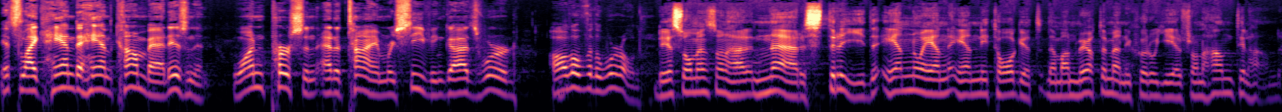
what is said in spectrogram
It's like hand to hand combat, isn't it? One person at a time receiving God's Word all over the world. Det är som en sån här närstrid, en och en, en i taget, när man möter människor och ger från hand till hand.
